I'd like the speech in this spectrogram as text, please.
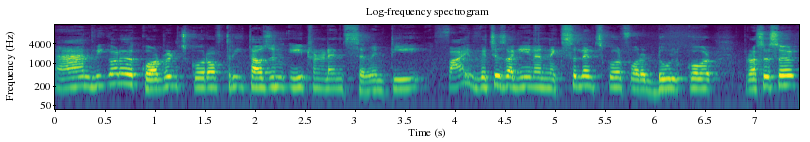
And we got a quadrant score of 3875 which is again an excellent score for a dual core processor.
